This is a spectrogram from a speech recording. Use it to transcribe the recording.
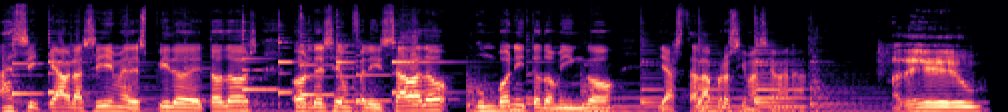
Así que ahora sí, me despido de todos, os deseo un feliz sábado, un bonito domingo y hasta la próxima semana. Adeu!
